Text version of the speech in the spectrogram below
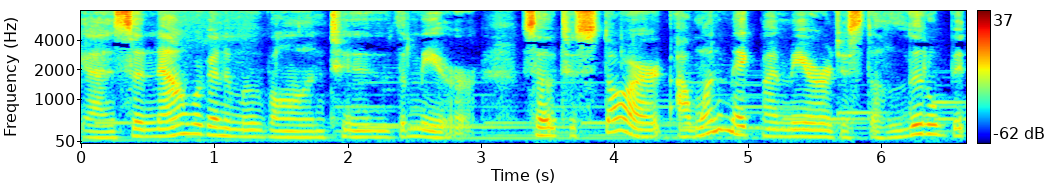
Guys, so now we're going to move on to the mirror. So to start, I want to make my mirror just a little bit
